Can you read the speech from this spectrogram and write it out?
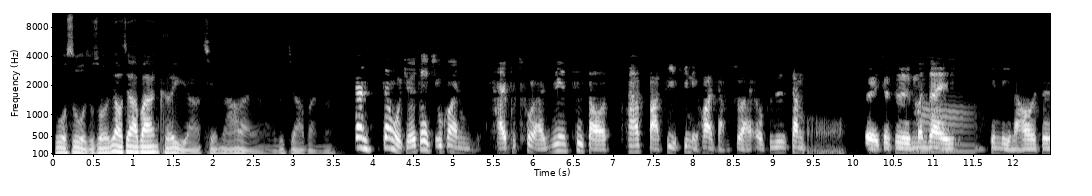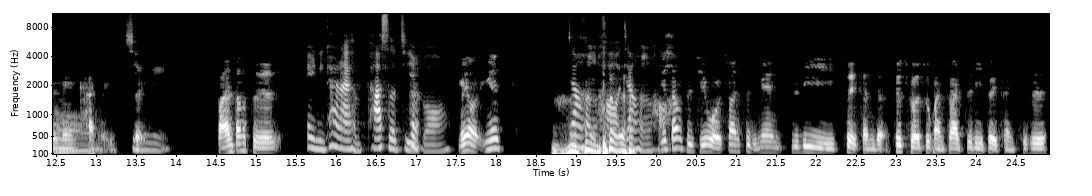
如果是我就说要加班可以啊，钱拿来啊，我就加班啊。但但我觉得这主管还不错啦，因为至少。他把自己心里话讲出来，而不是像，哦、对，就是闷在心里，哦、然后在那边看而已。心里，反正当时，哎、欸，你看来很 positive 哦。没有，因为这样很好，这样很好。因为当时其实我算是里面资历最深的，就除了主管之外，资历最深。其实，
